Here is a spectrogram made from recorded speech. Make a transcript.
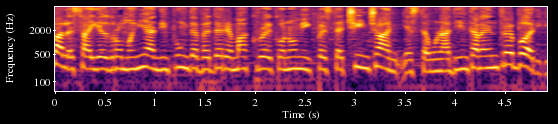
va lăsa el România din punct de vedere macroeconomic peste 5 ani? Este una dintre întrebări.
